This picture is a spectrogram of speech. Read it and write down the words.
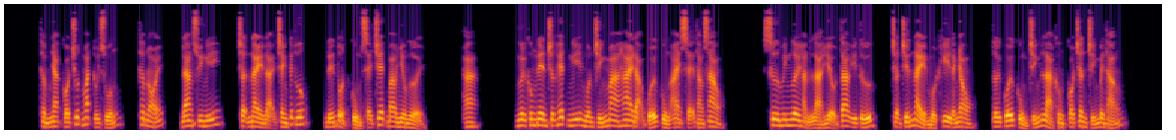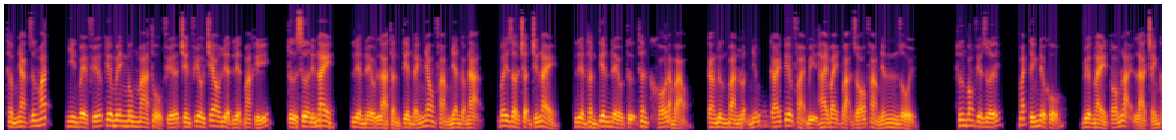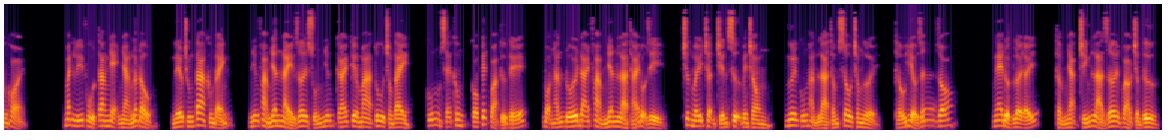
Thẩm nhạc có chút mắt túi xuống, thấp nói, đang suy nghĩ, trận này đại tranh kết thúc, đến tột cùng sẽ chết bao nhiêu người? A ngươi không nên trước hết nghĩ muốn chính ma hai đạo cuối cùng ai sẽ thắng sao? Sư minh ngươi hẳn là hiểu ta ý tứ, trận chiến này một khi đánh nhau, tới cuối cùng chính là không có chân chính bên thắng. Thẩm nhạc d mắt, nhìn về phía kia mênh mông ma thổ phía trên phiêu treo liệt liệt ma khí, từ xưa đến nay, liền đều là thần tiên đánh nhau phạm nhân gặp nạn. Bây giờ trận chiến này, liền thần tiên đều tự thân khó đảm bảo, càng đừng bàn luận những cái kia phải bị hai bay vạ gió phạm nhân rồi. Thương vong phía dưới, bách tính đều khổ, việc này tóm lại là tránh không khỏi. Bách lý phủ tăng nhẹ nhàng lắc đầu, nếu chúng ta không đánh, những phạm nhân này rơi xuống những cái kia ma tu trong tay cũng sẽ không có kết quả tử tế. Bọn hắn đối đãi phạm nhân là thái độ gì? Trước mấy trận chiến sự bên trong, ngươi cũng hẳn là thấm sâu trong người, thấu hiểu rất rõ. Nghe được lời ấy, thẩm nhạc chính là rơi vào trầm tư.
